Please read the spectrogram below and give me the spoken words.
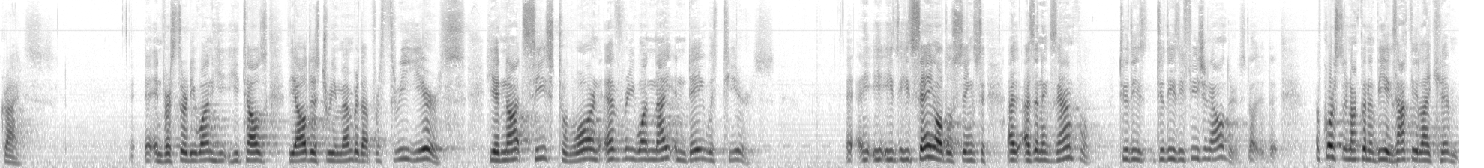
Christ. In verse 31, he, he tells the elders to remember that for three years he had not ceased to warn everyone night and day with tears. He's saying all those things as an example to these, to these Ephesian elders. Of course, they're not going to be exactly like him.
